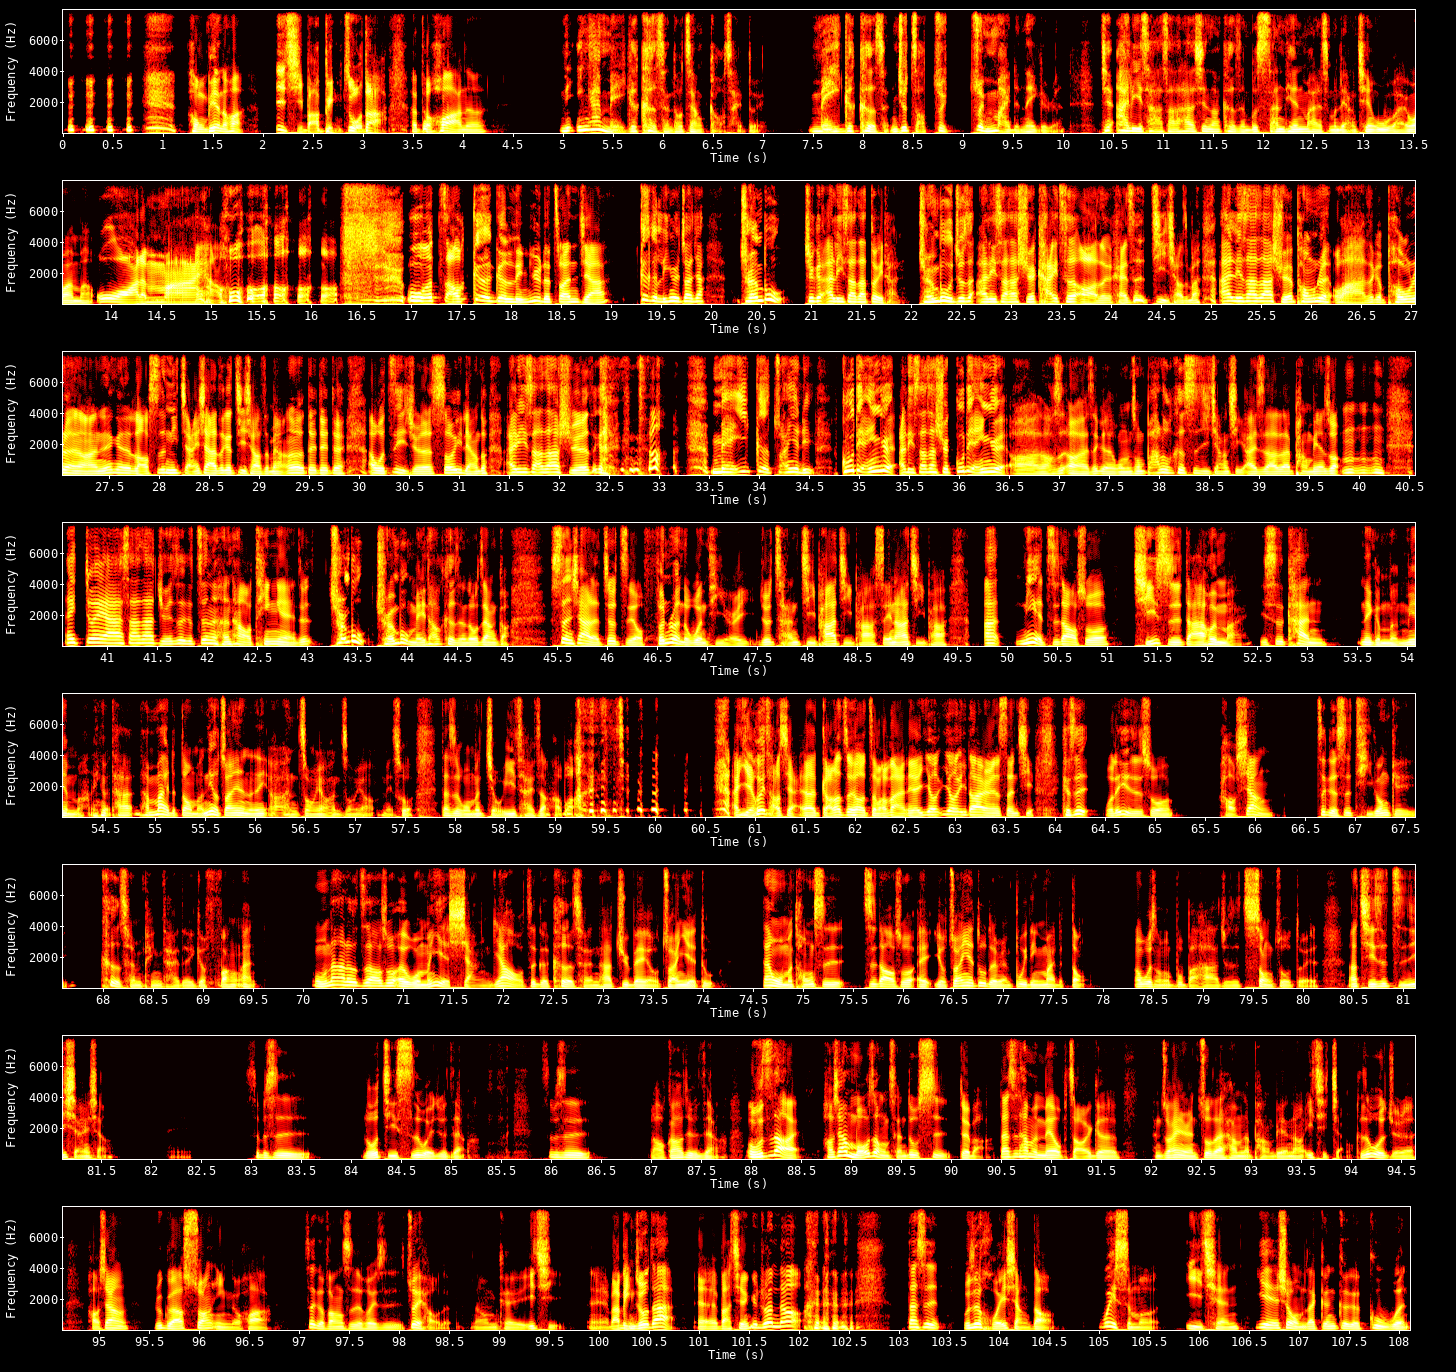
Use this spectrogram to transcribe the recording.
哄骗的话，一起把饼做大的话呢，你应该每一个课程都这样搞才对。每一个课程，你就找最最卖的那个人。今天艾丽莎莎她的线上课程不是三天卖了什么两千五百万吗？我的妈呀！我我找各个领域的专家，各个领域专家全部就跟艾丽莎莎对谈，全部就是艾丽莎莎学开车哦，这个开车技巧怎么样？艾丽莎莎学烹饪，哇，这个烹饪啊，那个老师你讲一下这个技巧怎么样？嗯，对对对啊，我自己觉得收益良多。艾丽莎莎学这个。每一个专业里，古典音乐，艾丽莎莎学古典音乐啊，老师啊，这个我们从巴洛克时期讲起，艾丽莎在旁边说，嗯嗯嗯，哎、对啊，莎莎觉得这个真的很好听，哎，就全部全部每一套课程都这样搞，剩下的就只有分润的问题而已，就产几趴几趴，谁拿几趴啊？你也知道说，其实大家会买，你是看那个门面嘛，因为他他卖得动嘛，你有专业能力啊，很重要很重要，没错。但是我们九一拆账好不好？啊，也会吵起来，呃，搞到最后怎么办？又又一堆人生气。可是我的意思是说，好像这个是提供给课程平台的一个方案。我们大家都知道说，呃，我们也想要这个课程它具备有专业度，但我们同时知道说，哎，有专业度的人不一定卖得动。那为什么不把它就是送做对了？然后其实仔细想一想，是不是逻辑思维就这样？是不是？老高就是这样，我不知道哎、好像某种程度是对吧？但是他们没有找一个很专业人坐在他们的旁边，然后一起讲。可是我觉得，好像如果要双赢的话，这个方式会是最好的。那我们可以一起，呃、把饼做大，呃、把钱给赚到。但是，我是回想到，为什么以前夜夜秀我们在跟各个顾问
